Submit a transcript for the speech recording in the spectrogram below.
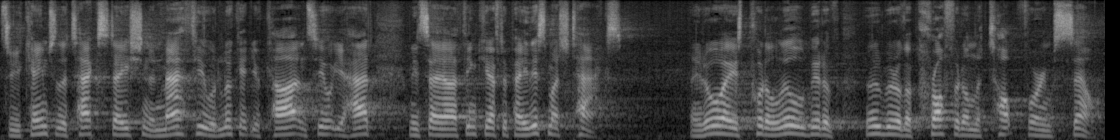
So you came to the tax station, and Matthew would look at your cart and see what you had, and he'd say, I think you have to pay this much tax. And he'd always put a little bit of, a little bit of a profit on the top for himself.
